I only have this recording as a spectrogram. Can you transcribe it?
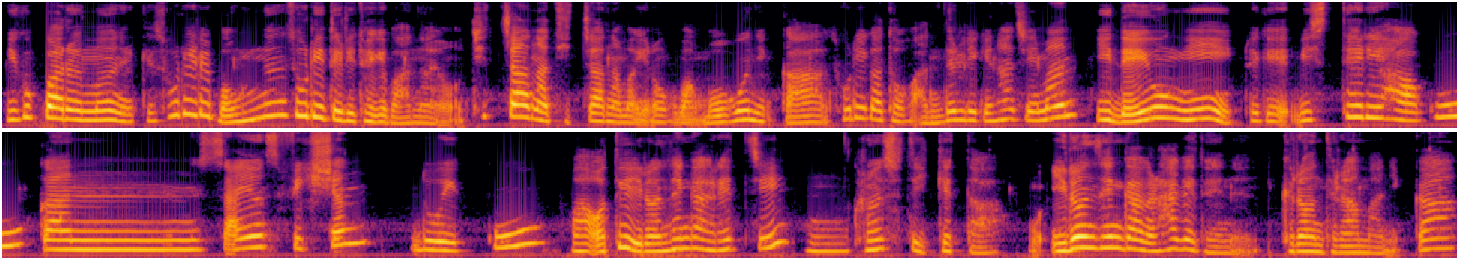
미국 발음은 이렇게 소리를 먹는 소리들이 되게 많아요. T자나 D자나 막 이런 거 막 먹으니까 소리가 더 안 들리긴 하지만 이 내용이 되게 미스테리하고 약간 science fiction도 있고 와 어떻게 이런 생각을 했지? 음, 그럴 수도 있겠다. 뭐 이런 생각을 하게 되는 그런 드라마니까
